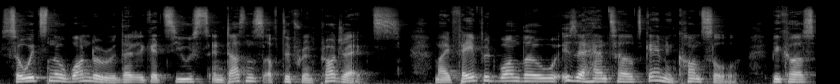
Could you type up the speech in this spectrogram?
So it's no wonder that it gets used in dozens of different projects. My favorite one though is a handheld gaming console, because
